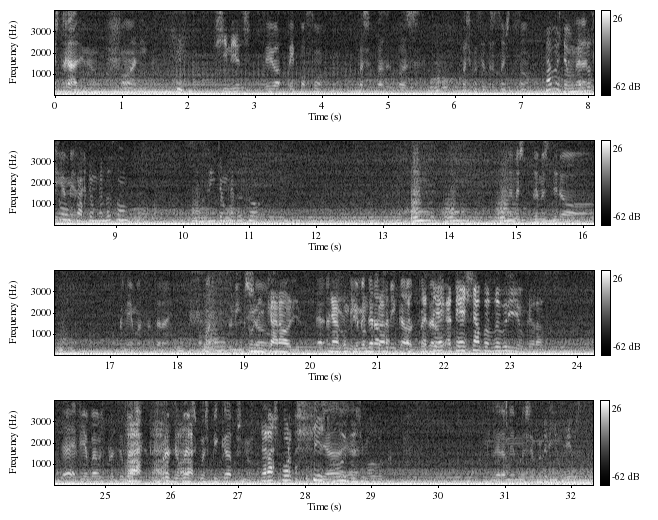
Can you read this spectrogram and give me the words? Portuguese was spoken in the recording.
este rádio, meu? Phonics. Chineses. Para ir, para ir para o som. Para as, para, as, para as- concentrações de som. Ah, mas tem um grande som, o carro tem um grande som. O subzinho tem um grande som. Lembras-te lembras de ir ao, Kinema Santarém? Ao Maxi Tuning Show? Tuning car áudio. Era- Tinha a antigamente era cara- tuning car áudio, depois até, era- até as chapas abriam, caraças. É, havia bem os brasileiros, os brasileiros com as pick-ups, meu. Era as portas cheias Yeah, de rudas, yeah. maluco. Era mesmo bocadinho jabardice. de?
